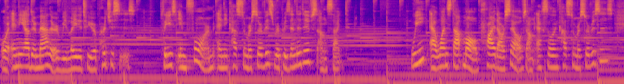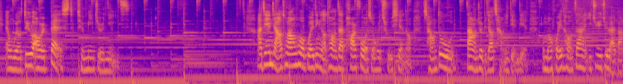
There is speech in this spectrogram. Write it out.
or any other matter related to your purchases, please inform any customer service representatives on site. We at One Stop Mall pride ourselves on excellent customer services and will do our best to meet your needs. 啊，今天讲到退换货规定呢，通常在 Part Four 的时候会出现哦，长度当然就比较长一点点。我们回头再一句一句来吧。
